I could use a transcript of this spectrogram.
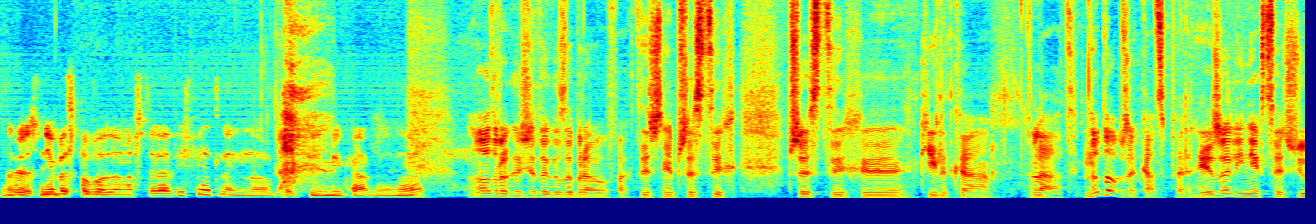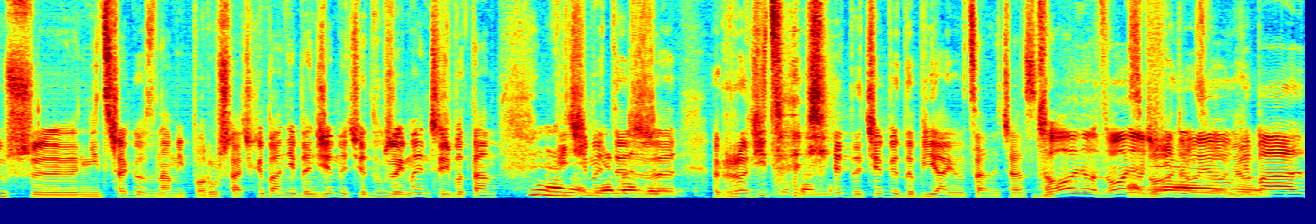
No wiesz, nie bez powodu masz tyle wyświetleń no, pod filmikami, nie? No trochę się tego zebrało faktycznie przez tych, przez tych y, kilka lat. No dobrze, Kacper, jeżeli nie chcesz już y, niczego z nami poruszać, chyba nie będziemy cię dłużej męczyć, bo tam Nie, nie, widzimy nie też, będę. że rodzice Nie się do ciebie dobijają cały czas. Dzwonią, dzwonią, Dzwonią, świdrują, dzwonią. chyba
